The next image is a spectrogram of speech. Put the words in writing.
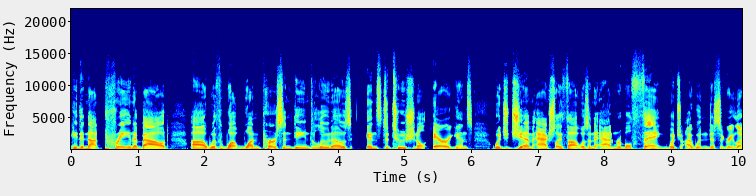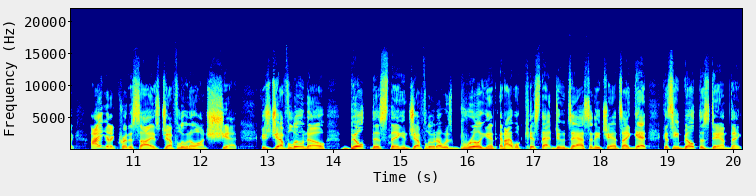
he did not preen about uh, with what one person deemed Luhnow's institutional arrogance, which Jim actually thought was an admirable thing, which I wouldn't disagree. Look, I ain't going to criticize Jeff Luhnow on shit because Jeff Luhnow built this thing and Jeff Luhnow is brilliant and I will kiss that dude's ass any chance I get because he built this damn thing.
